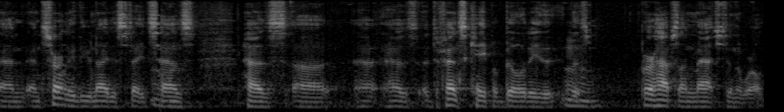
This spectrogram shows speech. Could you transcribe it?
and, and certainly the United States has, has, uh, has a defense capability that- that's perhaps unmatched in the world.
